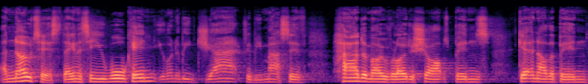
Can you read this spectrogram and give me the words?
and notice, they're going to see you walk in, you're going to be jacked, it'll be massive, hand them over a load of sharps bins, get another bin,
